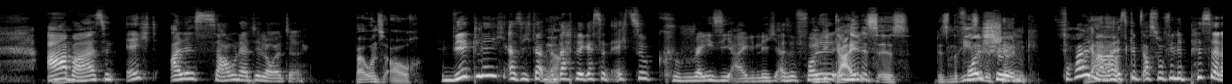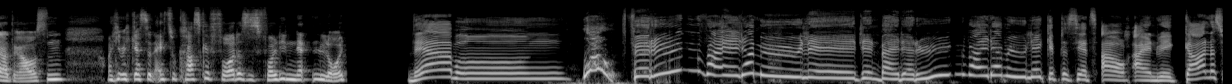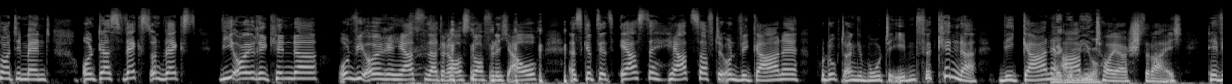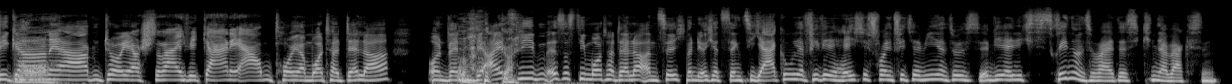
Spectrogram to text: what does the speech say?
Aber es sind echt alles saunette Leute. Bei uns auch. Wirklich? Also ich dachte, Ja. dachte mir gestern echt so crazy eigentlich. Also voll Und wie geil das ist. Das ist ein voll schön. Voll, Ja. Es gibt auch so viele Pisser da draußen. Und ich habe mich gestern echt so krass gefreut, dass es voll die netten Leute Werbung! Für Rügenwalder Mühle, denn bei der Rügenwalder Mühle gibt es jetzt auch ein veganes Sortiment und das wächst und wächst wie eure Kinder und wie eure Herzen da draußen hoffentlich auch. Es gibt jetzt erste herzhafte und vegane Produktangebote eben für Kinder. Vegane. Abenteuerstreich. Der vegane Abenteuerstreich, vegane Abenteuer Mortadella. Und wenn wir eins lieben, ist es die Mortadella an sich. Wenn ihr euch jetzt denkt, ja gut, die Hälfte von Vitaminen und so ist wieder nichts drin und so weiter, dass die Kinder wachsen.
